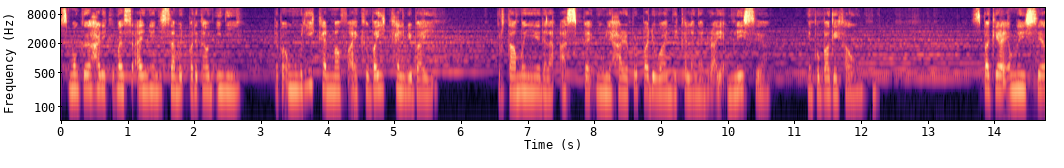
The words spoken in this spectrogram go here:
Semoga hari kebangsaan yang disambut pada tahun ini dapat memberikan manfaat kebaikan lebih baik terutamanya dalam aspek memelihara perpaduan di kalangan rakyat Malaysia yang pelbagai kaum. Sebagai rakyat Malaysia,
